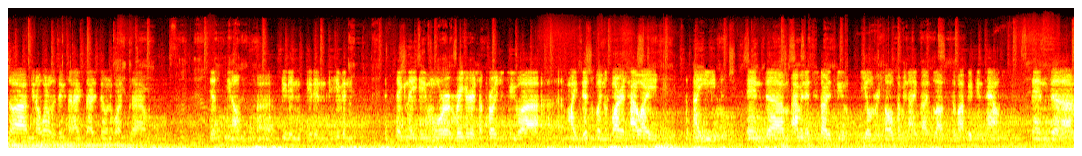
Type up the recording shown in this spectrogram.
So, uh, you know, one of the things that I started doing was um, just, you know, uh, eating, eating, even taking a, a more rigorous approach to uh, my discipline as far as how I I eat, and um, I mean, it started to yield results. I mean, I, I've lost about 15 pounds, and uh,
